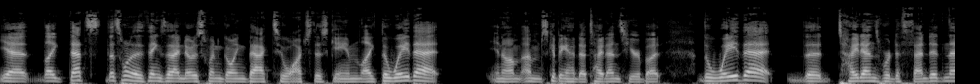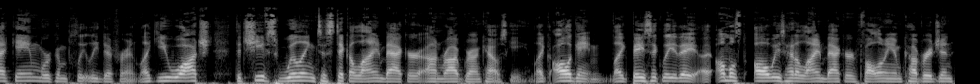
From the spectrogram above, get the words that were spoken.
yeah, like that's, that's one of the things that I noticed when going back to watch this game. Like the way that, you know, I'm, I'm skipping ahead to tight ends here, but the way that the tight ends were defended in that game were completely different. Like you watched the Chiefs willing to stick a linebacker on Rob Gronkowski, like all game. Like basically they uh, almost always had a linebacker following him coverage and,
